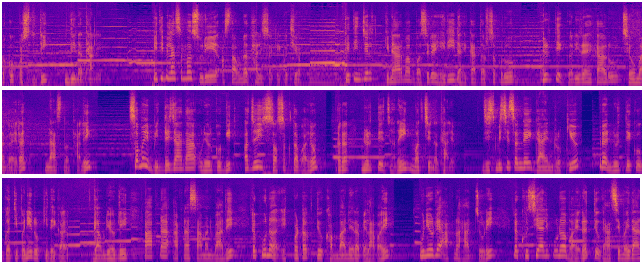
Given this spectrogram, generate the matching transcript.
अर्को प्रस्तुति दिन थाले यति बेलासम्म सूर्य अस्ताउन थालिसकेको थियो त्यतिन्जेल किनारमा बसेर हेरिरहेका दर्शकहरू नृत्य गरिरहेकाहरू छेउमा गएर नाच्न थाले समय बित्दै जाँदा उनीहरूको गीत अझै सशक्त भयो र नृत्य झनै मच्चिन थाल्यो झिसमिसीसँगै गायन रोकियो र नृत्यको गति पनि रोकिँदै गयो गाउँलेहरूले आफ्ना आफ्ना सामान बाँधे र पुनः एकपटक त्यो खम्बानेर भेला भए उनीहरूले आफ्नो हात जोडे र खुसियालीपूर्ण भएर त्यो घाँसे मैदान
